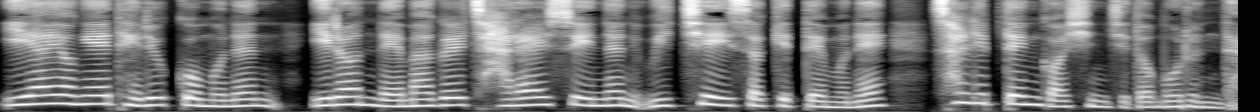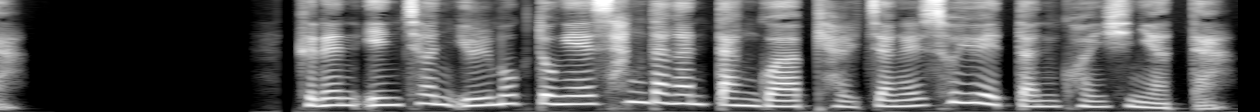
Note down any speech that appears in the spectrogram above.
이하영의 대륙고무는 이런 내막을 잘 알 수 있는 위치에 있었기 때문에 설립된 것인지도 모른다. 그는 인천 율목동의 상당한 땅과 별장을 소유했던 권신이었다.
